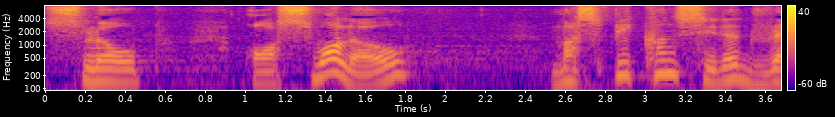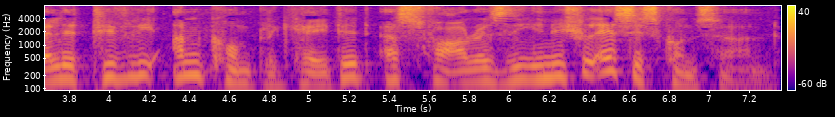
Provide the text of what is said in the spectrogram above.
slope or swallow must be considered relatively uncomplicated as far as the initial S is concerned.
